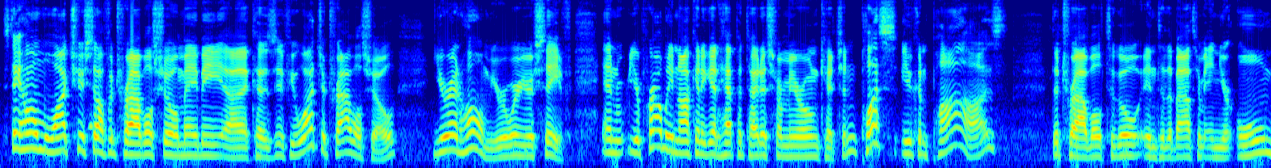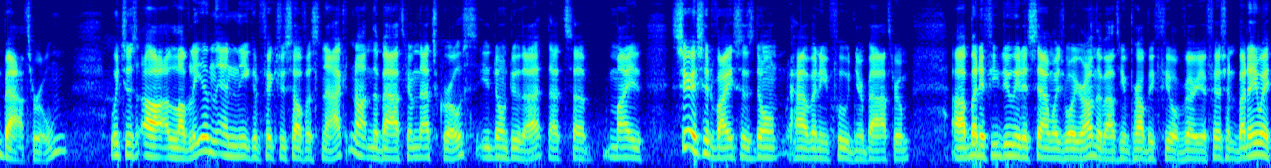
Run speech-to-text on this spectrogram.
Stay home. Watch yourself a travel show, maybe, because uh, if you watch a travel show, you're at home. You're where you're safe, and you're probably not going to get hepatitis from your own kitchen. Plus, you can pause the travel to go into the bathroom in your own bathroom which is uh, lovely. And, and you can fix yourself a snack, not in the bathroom. That's gross. You don't do that. That's uh, my serious advice is don't have any food in your bathroom. Uh, but if you do eat a sandwich while you're on the bathroom, you probably feel very efficient. But anyway,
